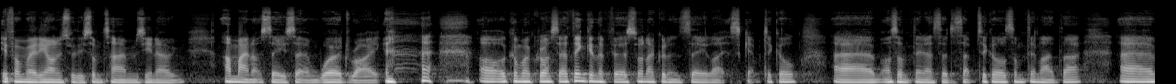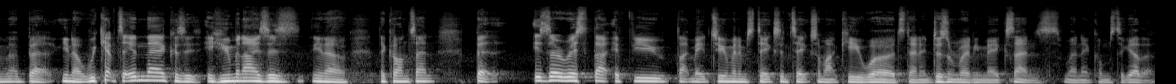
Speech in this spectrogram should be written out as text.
if I'm really honest with you, sometimes you know I might not say a certain word right, or come across. I think in the first one I couldn't say like skeptical um, or something. I said skeptical or something like that. Um, but you know we kept it in there because it, it humanizes you know the content, but is there a risk that if you like make too many mistakes and take some out keywords, then it doesn't really make sense when it comes together?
